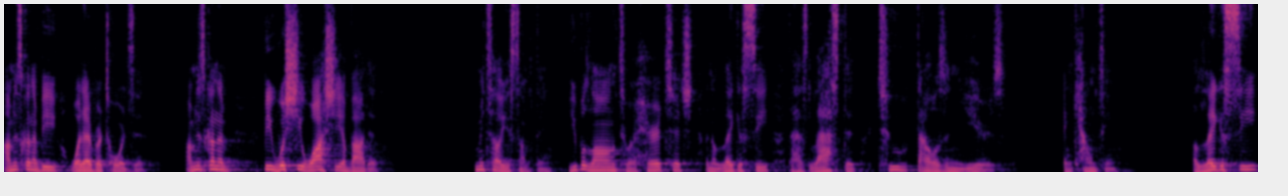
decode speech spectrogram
I'm just going to be whatever towards it. I'm just going to be wishy washy about it. Let me tell you something. You belong to a heritage and a legacy that has lasted 2,000 years and counting. A legacy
